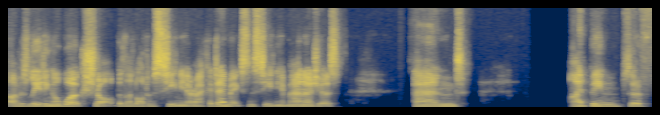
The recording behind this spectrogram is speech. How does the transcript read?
I was leading a workshop with a lot of senior academics and senior managers, and I'd been sort of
